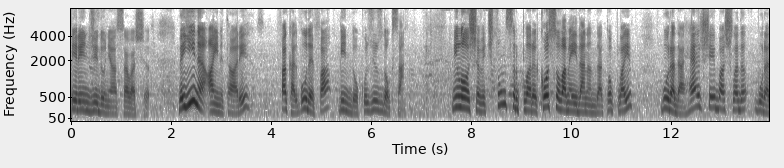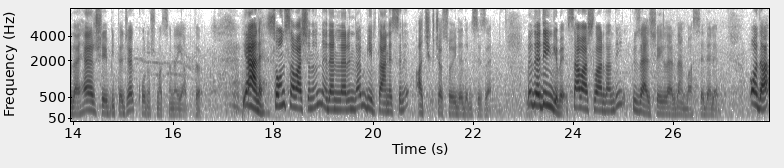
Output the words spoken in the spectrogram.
Birinci Dünya Savaşı. Ve yine aynı tarih fakat bu defa 1990. Milošević tüm Sırpları Kosova meydanında toplayıp burada her şey başladı, burada her şey bitecek konuşmasını yaptı. Yani son savaşının nedenlerinden bir tanesini açıkça söyledim size. Ve dediğim gibi savaşlardan değil güzel şeylerden bahsedelim. O da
